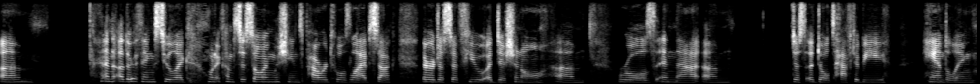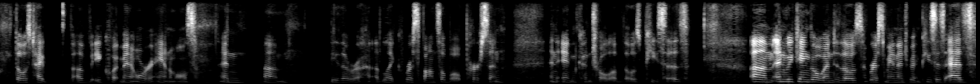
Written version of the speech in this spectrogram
Um, and other things too, like when it comes to sewing machines, power tools, livestock, there are just a few additional um, rules in that um, just adults have to be handling those type of equipment or animals and um, be the re like responsible person and in control of those pieces. Um, and we can go into those risk management pieces as,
